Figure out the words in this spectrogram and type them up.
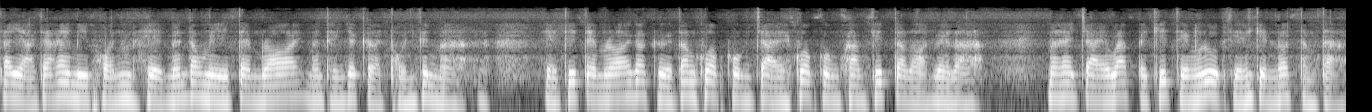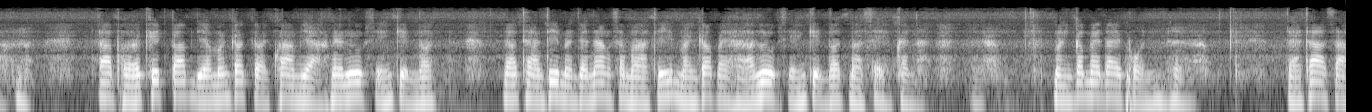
ถ้าอยากจะให้มีผลเหตุมันต้องมีเต็มร้อยมันถึงจะเกิดผลขึ้นมา เหตุที่เต็มร้อยก็คือต้องควบคุมใจควบคุมความคิดตลอดเวลา ไม่ให้ใจแวบไปคิดถึงรูปเสียงกลิ่นรสต่างๆ ถ้าเผลอคิดปั๊บเดี๋ยวมันก็เกิดความอยากในรูปเสียงกลิ่นรสแล้วแทนที่มันจะนั่งสมาธิมันก็ไปหารูปเสียงกลิ่นรสมาเสพกัน มันก็ไม่ได้ผล แต่ถ้าสา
